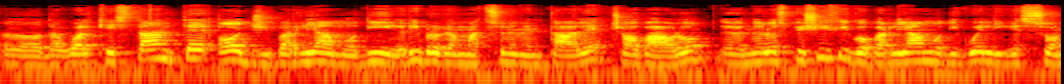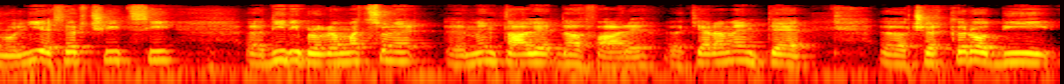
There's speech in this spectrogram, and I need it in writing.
uh, da qualche istante. Oggi parliamo di riprogrammazione mentale. Ciao Paolo. Uh, nello specifico parliamo di quelli che sono gli esercizi di riprogrammazione mentale da fare. chiaramente cercherò di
